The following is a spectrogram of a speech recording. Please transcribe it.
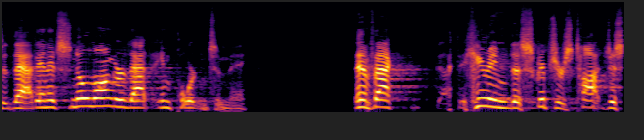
to that? And it's no longer that important to me. And in fact, hearing the scriptures taught just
